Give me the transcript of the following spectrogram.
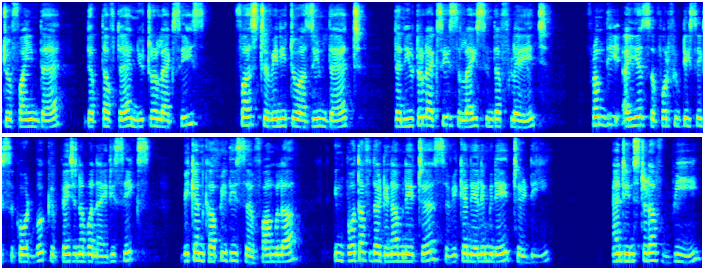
to find the depth of the neutral axis. First, we need to assume that the neutral axis lies in the flange. From the IS 456 codebook, page number 96, we can copy this formula. In both of the denominators, we can eliminate D and instead of B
